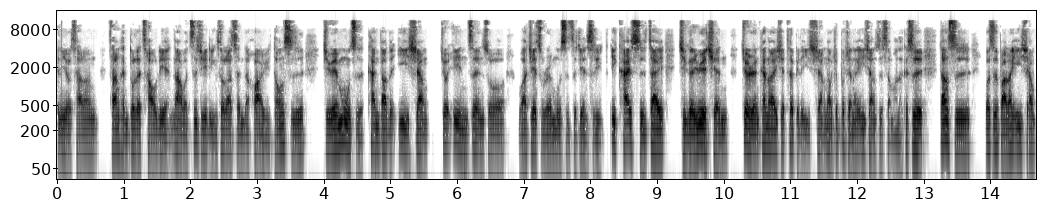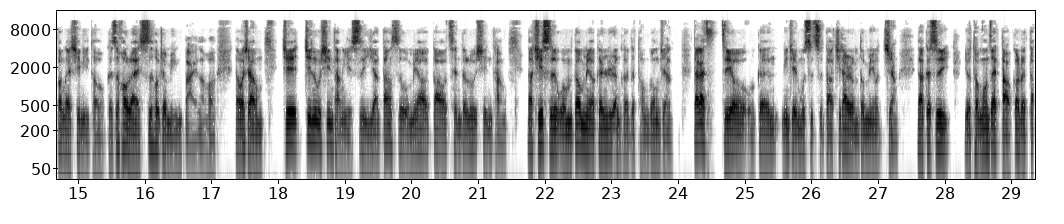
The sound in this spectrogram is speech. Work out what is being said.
有常常常很多的操练。那我自己领受到神的话语，同时几位牧子看到的意象，就印证说我要接主任牧师这件事情。一开始在几个月前，就有人看到一些特别的意象，那我就不讲那个意象是什么了。可是当时我只把那个意象放在心里头，可是后来事后就明白了哈。那我想接进入新堂也是一样，当时我们要到承德路新堂，那其实我们都没有跟任何的同工讲，大概。只有我跟明杰牧师知道，其他人我们都没有讲。那可是有同工在祷告的当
